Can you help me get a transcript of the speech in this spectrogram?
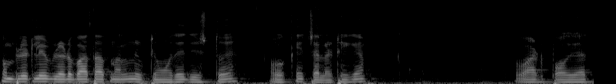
कम्प्लिटली ब्लड बाथ आपल्याला निफ्टीमध्ये आहे ओके चला ठीक आहे. वाट पाहूयात.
